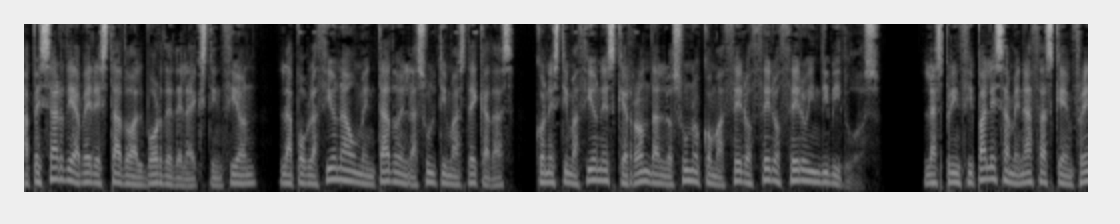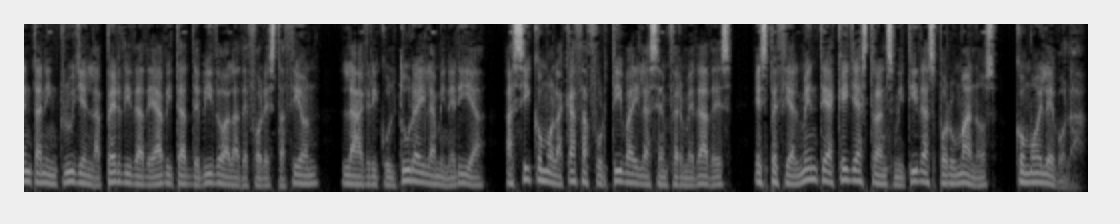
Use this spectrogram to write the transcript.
A pesar de haber estado al borde de la extinción, la población ha aumentado en las últimas décadas, con estimaciones que rondan los 1,000 individuos. Las principales amenazas que enfrentan incluyen la pérdida de hábitat debido a la deforestación, la agricultura y la minería, así como la caza furtiva y las enfermedades, especialmente aquellas transmitidas por humanos, como el ébola.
